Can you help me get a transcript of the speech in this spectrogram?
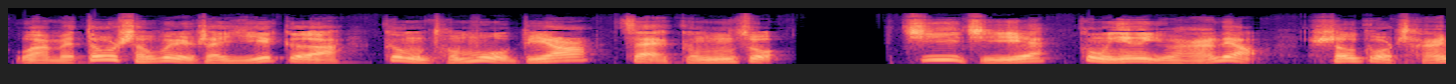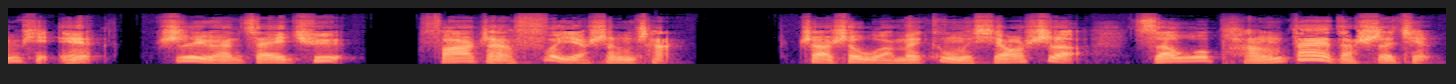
我们都是为着一个共同目标在工作，积极供应原料、收购产品、支援灾区、发展副业生产，这是我们供销社责无旁贷的事情。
